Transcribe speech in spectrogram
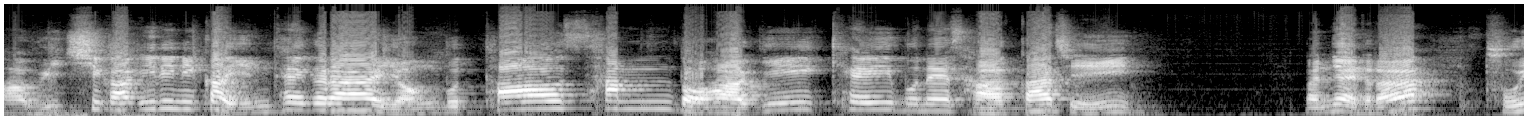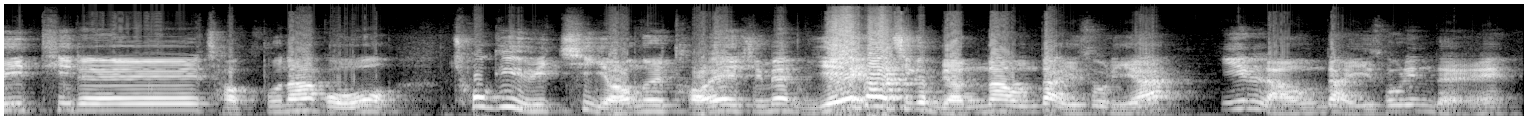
아, 위치가 1이니까 인테그랄 0부터 3 더하기 k분의 4까지 맞냐 얘들아? vt를 적분하고 초기 위치 0을 더해주면 얘가 지금 몇 나온다 이 소리야? 1 나온다 이 소린데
